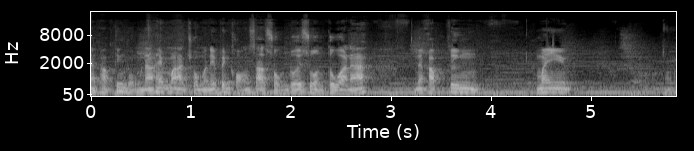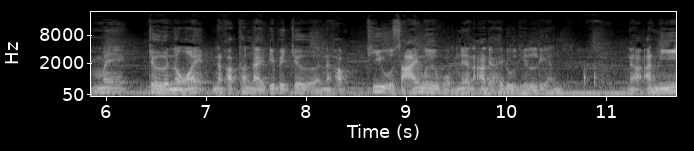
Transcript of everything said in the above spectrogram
นะครับที่ผมนะให้มาชมอันนี้เป็นของสะสมโดยส่วนตัวนะนะครับ ซึ่งไม่ ไม่เจอน้อยนะครับ ท่านใดที่ไปเจอนะครับ ที่อยู่ซ้ายมือผมเนี่ยอะเดี๋ยวให้ดูทีละเหรียญนะอันนี้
